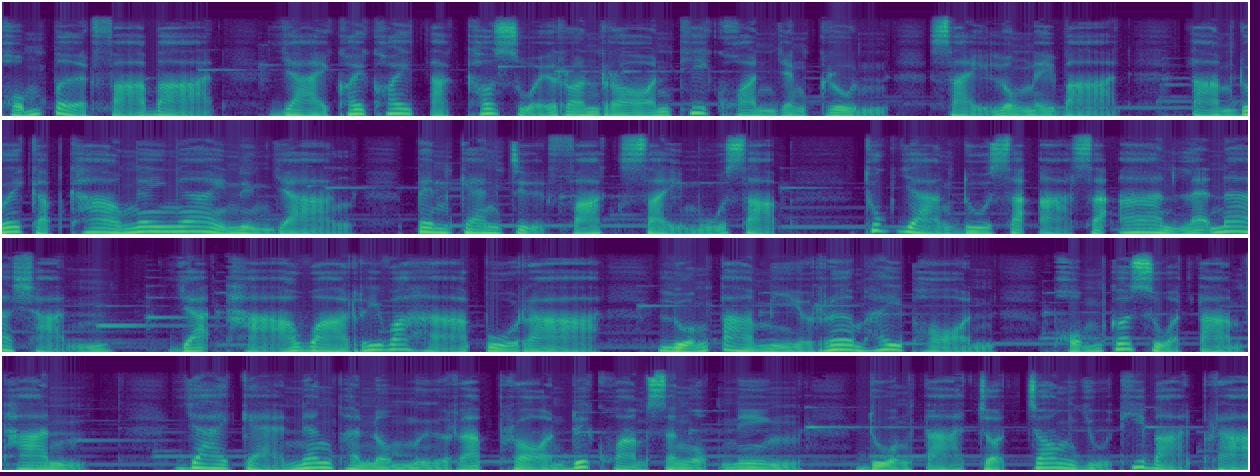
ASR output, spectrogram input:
ผมเปิดฝาบาท ยายค่อยๆ ตักข้าวสวยร้อนๆ ที่ควันยังกรุ่น ใส่ลงในบาท ตามด้วยกับข้าวง่ายๆหนึ่งอย่าง เป็นแกงจืดฟักใส่หมูสับ ทุกอย่างดูสะอาดสะอ้านและน่าฉัน ยะถาวาริวหาปูรา หลวงตามีเริ่มให้พร ผมก็สวดตามท่าน ยายแก่นั่งพนมมือรับพรด้วยความสงบนิ่ง ดวงตาจดจ้องอยู่ที่บาทพระ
